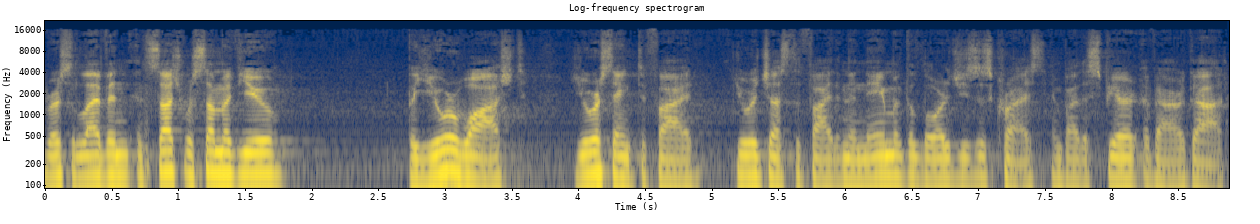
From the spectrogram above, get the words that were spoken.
Verse 11 And such were some of you, but you were washed, you were sanctified, you were justified in the name of the Lord Jesus Christ and by the Spirit of our God.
